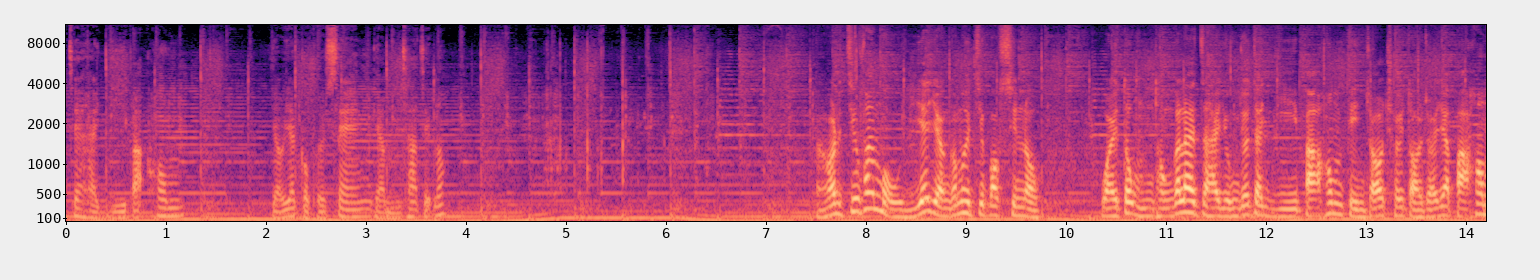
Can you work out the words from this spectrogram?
即系二百空有一个 percent 嘅误差值咯。嗱，我哋照翻模拟一样咁去接驳线路。唯独唔同嘅咧，就系用咗只二百欧电阻取代咗一百欧，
